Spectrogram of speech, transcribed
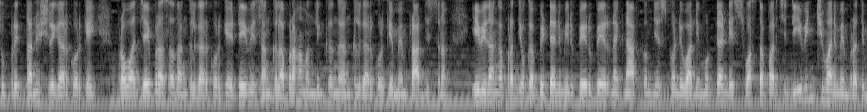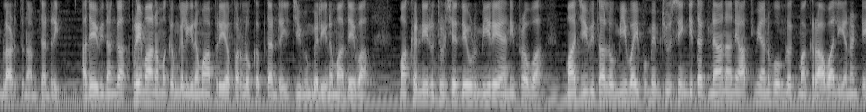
సుప్రీత్ తనుశ్రీ గారి కొరకై ప్రభా జయప్రసాద్ అంకుల్ గారి కొరకే Davis uncle Abraham Lincoln uncle గారి కొరకే మేము ప్రార్థిస్తున్నాం. ఈ విధంగా ప్రతి ఒక్క బిడ్డని మీరు పేరు పేరున జ్ఞాపకం చేసుకోండి. వారిని ముట్టండి స్వస్థపరిచి దీవించమని మేము బ్రతిమలాడుతున్నాం తండ్రి. అదేవిధంగా ప్రేమ నమ్మకం కలిగిన మా ప్రియ పరలోకపు తండ్రి జీవం కలిగిన మా దేవ మా కన్నీరు తుడిచే దేవుడు మీరే అని ప్రవ్వా. మా జీవితాల్లో మీ వైపు మేము చూసే ఇంగిత జ్ఞానాన్ని ఆత్మీయ అనుభవంలోకి మాకు రావాలి అని అంటే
